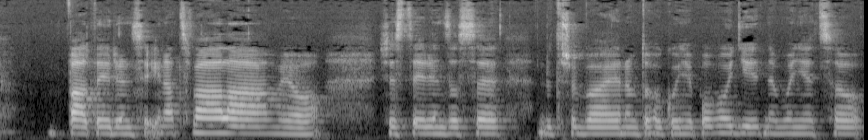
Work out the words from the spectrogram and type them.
pátý den si i nacválám, jo, šestý den zase jdu třeba jenom toho koně povodit nebo něco.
